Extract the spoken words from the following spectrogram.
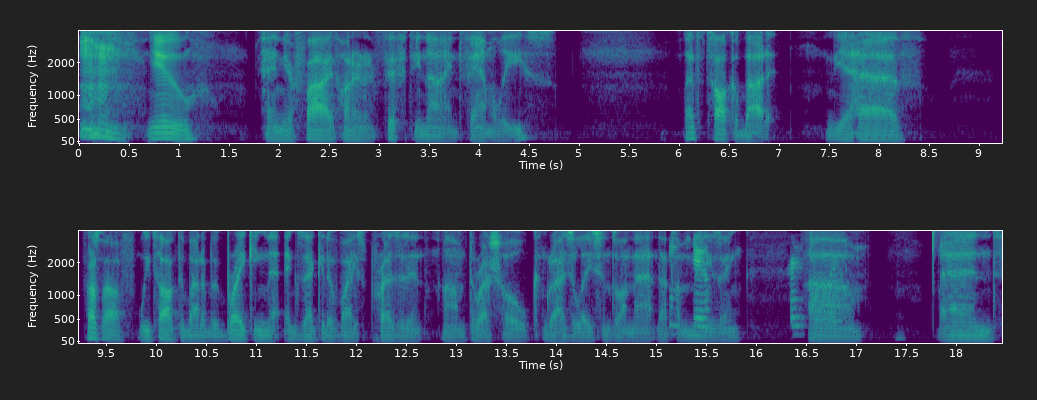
you and your 559 families let's talk about it you have First off, we talked about it, but breaking the executive vice president um, threshold. Congratulations on that. That's Thank amazing. Um, and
